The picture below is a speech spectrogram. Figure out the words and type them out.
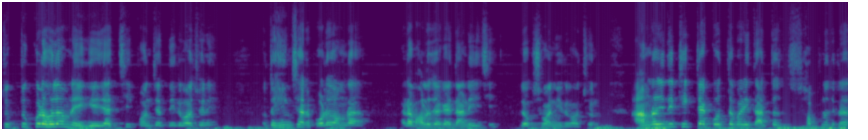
টুকটুক করে হলে আমরা এগিয়ে যাচ্ছি পঞ্চায়েত নির্বাচনে। অত হিংসার পরেও আমরা একটা ভালো জায়গায় দাঁড়িয়েছি, লোকসভা নির্বাচন। আমরা যদি ঠিকঠাক করতে পারি, তার তো স্বপ্ন যেটা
